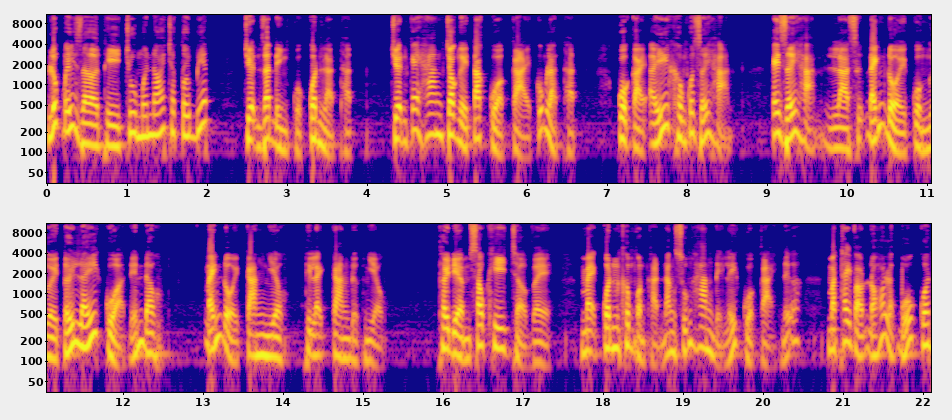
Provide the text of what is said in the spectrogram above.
Lúc bấy giờ thì Chu mới nói cho tôi biết chuyện gia đình của Quân là thật, chuyện cái hang cho người ta của cải cũng là thật. Của cải ấy không có giới hạn, cái giới hạn là sự đánh đổi của người tới lấy của đến đâu. Đánh đổi càng nhiều thì lại càng được nhiều. Thời điểm sau khi trở về, mẹ Quân không còn khả năng xuống hang để lấy của cải nữa, mà thay vào đó là bố Quân.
